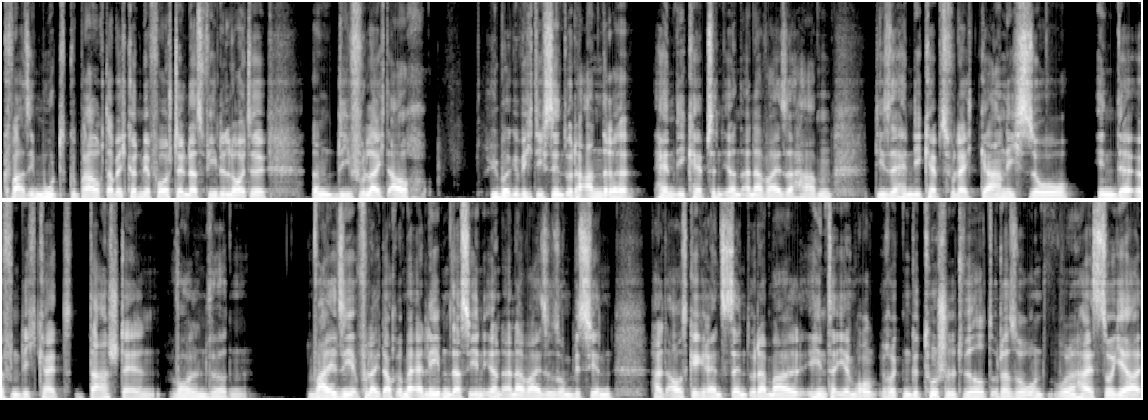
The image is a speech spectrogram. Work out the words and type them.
quasi Mut gebraucht, aber ich könnte mir vorstellen, dass viele Leute, ähm, die vielleicht auch übergewichtig sind oder andere Handicaps in irgendeiner Weise haben, diese Handicaps vielleicht gar nicht so in der Öffentlichkeit darstellen wollen würden weil sie vielleicht auch immer erleben, dass sie in irgendeiner Weise so ein bisschen halt ausgegrenzt sind oder mal hinter ihrem Rücken getuschelt wird oder so und wo dann heißt so, ja,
